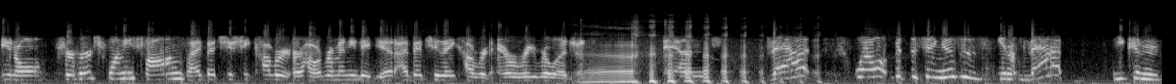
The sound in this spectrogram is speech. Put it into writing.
you know, for her 20 songs, I bet you she covered, or however many they did, I bet you they covered every religion. Uh, and that well but the thing is is you know that you can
